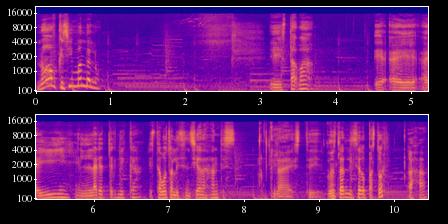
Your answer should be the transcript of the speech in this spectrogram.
No, que sí, mándalo. Eh, estaba eh, eh, ahí en el área técnica, estaba otra licenciada antes. La, este, ¿Dónde está el licenciado Pastor? Ajá.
